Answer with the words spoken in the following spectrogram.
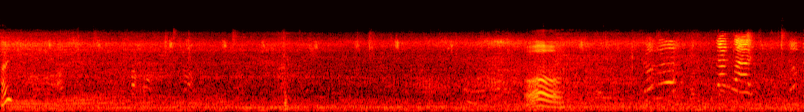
哎，哦，哥哥，上来，哥哥，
